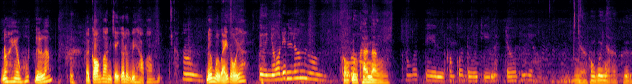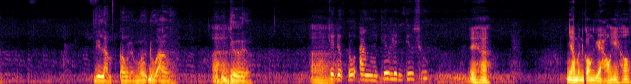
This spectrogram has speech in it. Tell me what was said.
nó heo hút dữ lắm. Rồi con của anh chị có được đi học không? Không. Đứa 17 tuổi á. Từ nhỏ đến lớn luôn. Không đủ khả năng. Không có tiền không có đồ gì mà cho nó đi học. Nhà không có nhà cứ đi làm còn là mướn đủ ăn không có giờ đâu à, chưa được đồ ăn thiếu linh thiếu suốt vậy hả? Nhà mình còn gạo gì không?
